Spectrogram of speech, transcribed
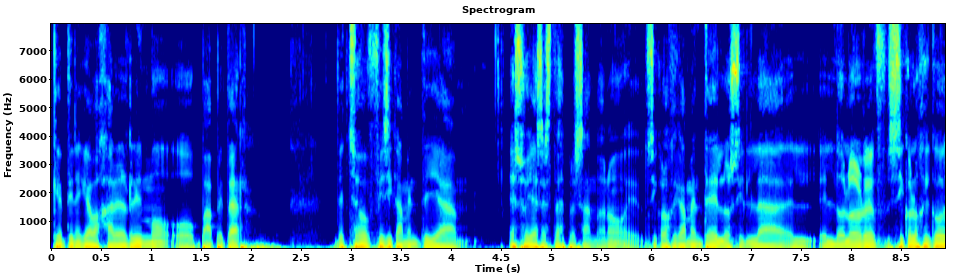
que tiene que bajar el ritmo o va a petar. De hecho, físicamente ya eso ya se está expresando, ¿no? Eh, psicológicamente los, el, dolor psicológico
